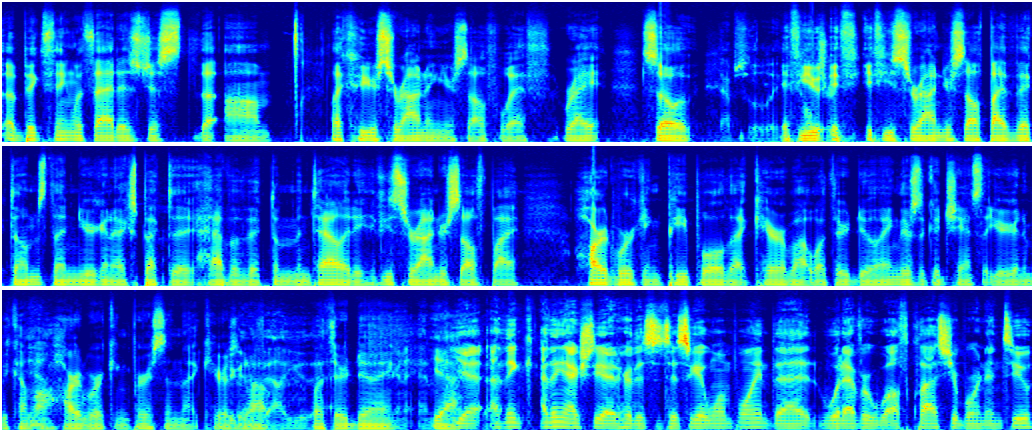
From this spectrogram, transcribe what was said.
a big thing with that is just the um like who you're surrounding yourself with, right? So Absolutely. if you if if you surround yourself by victims, then you're going to expect to have a victim mentality. If you surround yourself by hardworking people that care about what they're doing, there's a good chance that you're going to become Yeah. a hardworking person that cares about value what they're doing. You're Yeah. emulate Yeah, I think I think actually I'd heard the statistic at one point that whatever wealth class you're born into,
